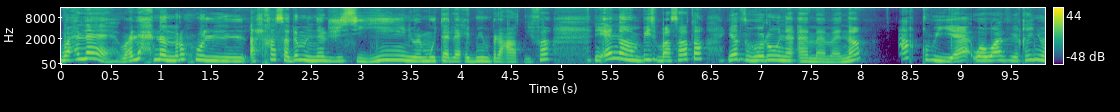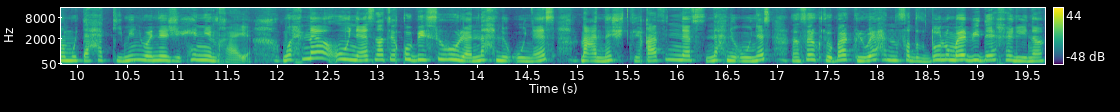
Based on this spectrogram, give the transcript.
وعلاه وعلاه حنا نروحوا للأشخاص هذوم النرجسيين والمتلاعبين بالعاطفة لأنهم ببساطة يظهرون أمامنا أقوياء وواثقين ومتحكمين وناجحين للغاية. وإحنا أناس نثق بسهولة. نحن أناس ما عندناش ثقة في النفس. نحن أناس نفركتو برك الواحد نفضفضوا ما بداخلنا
